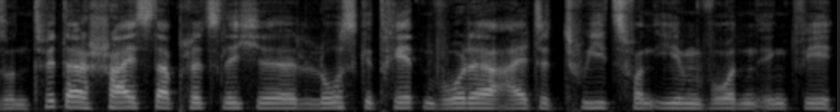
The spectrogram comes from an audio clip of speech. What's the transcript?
so ein Twitter-Scheiß da plötzlich äh, losgetreten wurde. Alte Tweets von ihm wurden irgendwie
